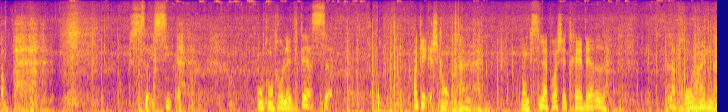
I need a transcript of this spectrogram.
Hop. Ça ici. On contrôle la vitesse. Ok, je comprends. Donc ici, l'approche est très belle. La Proline.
